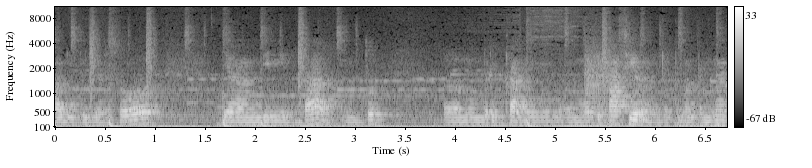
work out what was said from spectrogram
Pak Dutu Jarso, yang diminta untuk uh, memberikan motivasi lah untuk teman-teman.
